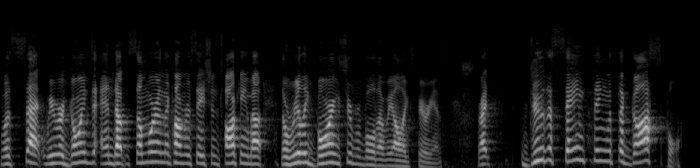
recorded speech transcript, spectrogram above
was set. We were going to end up somewhere in the conversation talking about the really boring Super Bowl that we all experienced. Right? Do the same thing with the gospel.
